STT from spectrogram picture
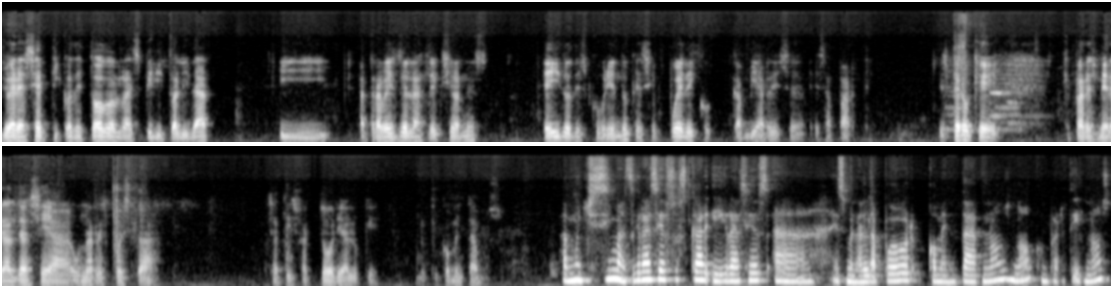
yo era escéptico de toda la espiritualidad y a través de las lecciones he ido descubriendo que se puede cambiar esa, esa parte. Espero que, para Esmeralda sea una respuesta satisfactoria a lo que, lo que comentamos. Ah, muchísimas gracias, Oscar, y gracias a Esmeralda por comentarnos, ¿no? Compartirnos.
